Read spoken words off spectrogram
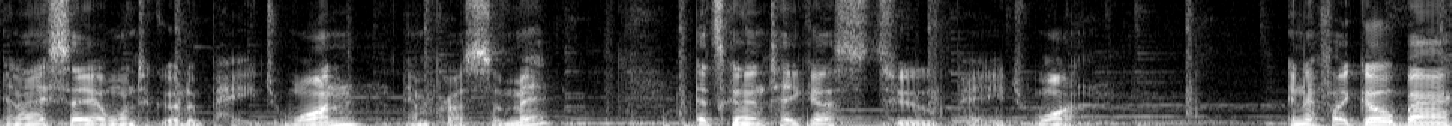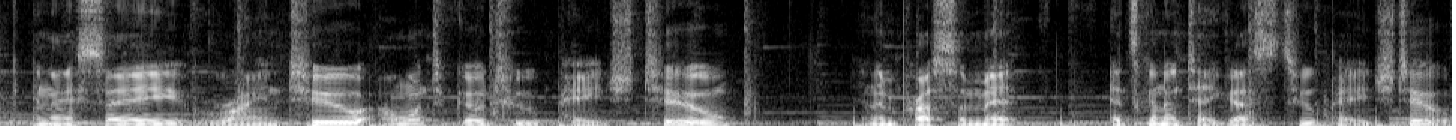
and I say I want to go to page one and press submit, it's going to take us to page one. And if I go back and I say Ryan 2, I want to go to page 2 and then press submit, it's going to take us to page 2.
